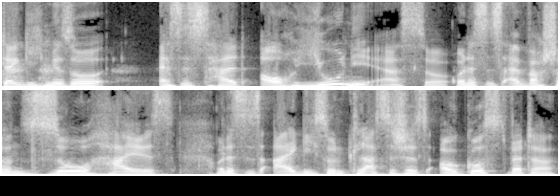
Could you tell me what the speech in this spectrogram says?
denke ich mir so, es ist halt auch Juni erst so und es ist einfach schon so heiß und es ist eigentlich so ein klassisches Augustwetter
